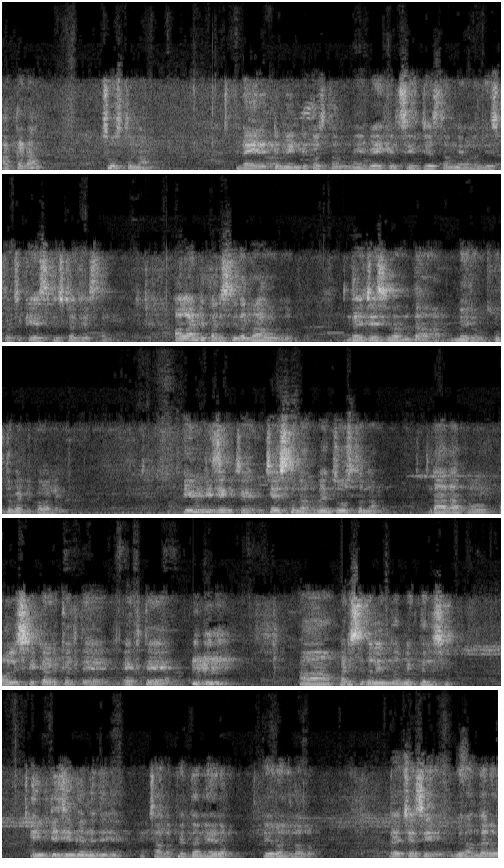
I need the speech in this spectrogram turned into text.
అక్కడ చూస్తున్నాం. డైరెక్ట్ మీ ఇంటికి వస్తాం మేము వెహికల్ సీజ్ చేస్తాం మిమ్మల్ని తీసుకొచ్చి కేసు రిజిస్టర్ చేస్తాం. అలాంటి పరిస్థితులు రాకూడదు. దయచేసి ఇదంతా మీరు గుర్తుపెట్టుకోవాలి. ఈవిటీజింగ్ చే- చేస్తున్నారు. మేము చూస్తున్నాం దాదాపు పోలీస్ రికార్డ్కి వెళ్తే ఎక్కితే పరిస్థితులు ఏందో మీకు తెలుసు. ఈవ్ అనేది చాలా పెద్ద నేరం ఈ రోజులలో. దయచేసి మీరందరూ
